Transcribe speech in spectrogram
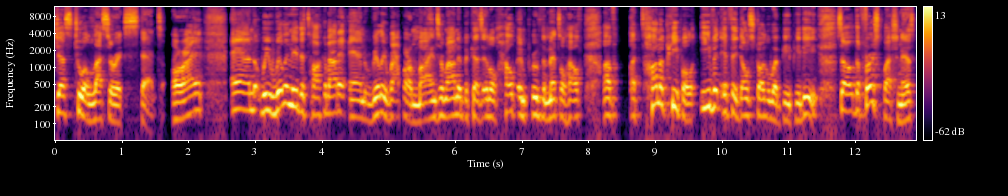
just to a lesser extent, all right? And we really need to talk about it and really wrap our minds around it because it'll help improve the mental health of a ton of people, even if they don't struggle with BPD. So the first question is,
